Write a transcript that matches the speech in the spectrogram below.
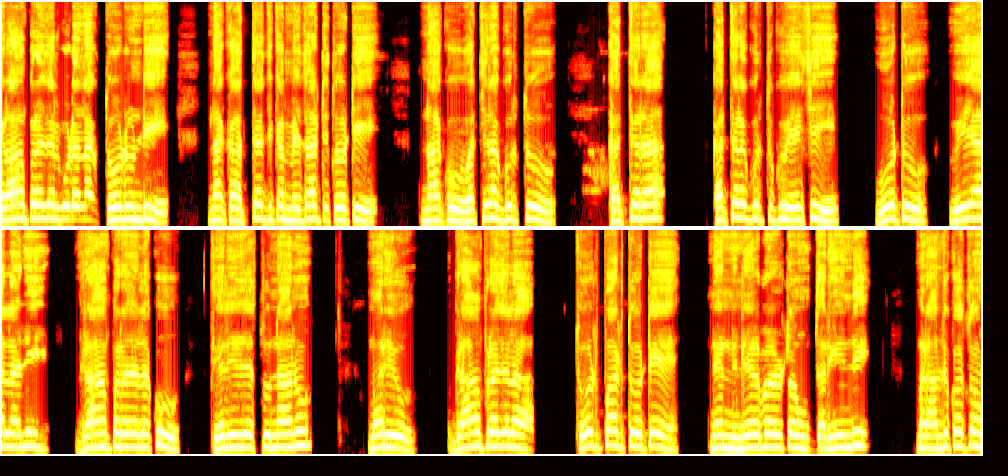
గ్రామ ప్రజలు కూడా నాకు తోడుండి నాకు అత్యధిక మెజార్టీ తోటి నాకు వచ్చిన గుర్తు కత్తెర కత్తెర గుర్తుకు వేసి ఓటు వేయాలని గ్రామ ప్రజలకు తెలియజేస్తున్నాను. మరియు గ్రామ ప్రజల తోడ్పాటుతోటే నేను నిలబడటం జరిగింది. మరి అందుకోసం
